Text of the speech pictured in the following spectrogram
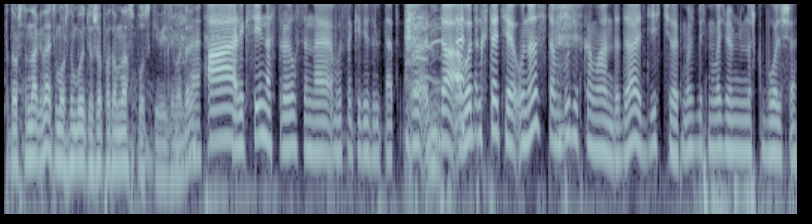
Потому что нагнать можно будет уже потом на спуске, видимо, да? А Алексей настроился на высокий результат. Э, Да, а вот, кстати, у нас там будет команда, да, 10 человек, может быть, мы возьмем немножко больше.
